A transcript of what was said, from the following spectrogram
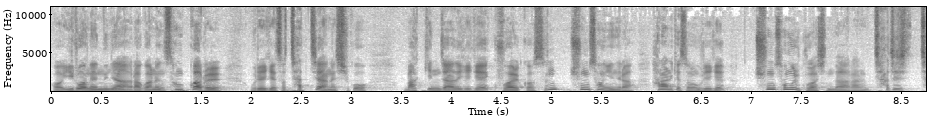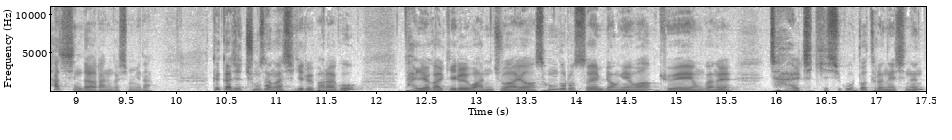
어, 이루어냈느냐라고 하는 성과를 우리에게서 찾지 않으시고 맡긴 자에게 구할 것은 충성이니라. 하나님께서는 우리에게 충성을 구하신다라는 찾으, 찾으신다라는 것입니다. 끝까지 충성하시기를 바라고 달려갈 길을 완주하여 성도로서의 명예와 교회의 영광을 잘 지키시고 또 드러내시는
